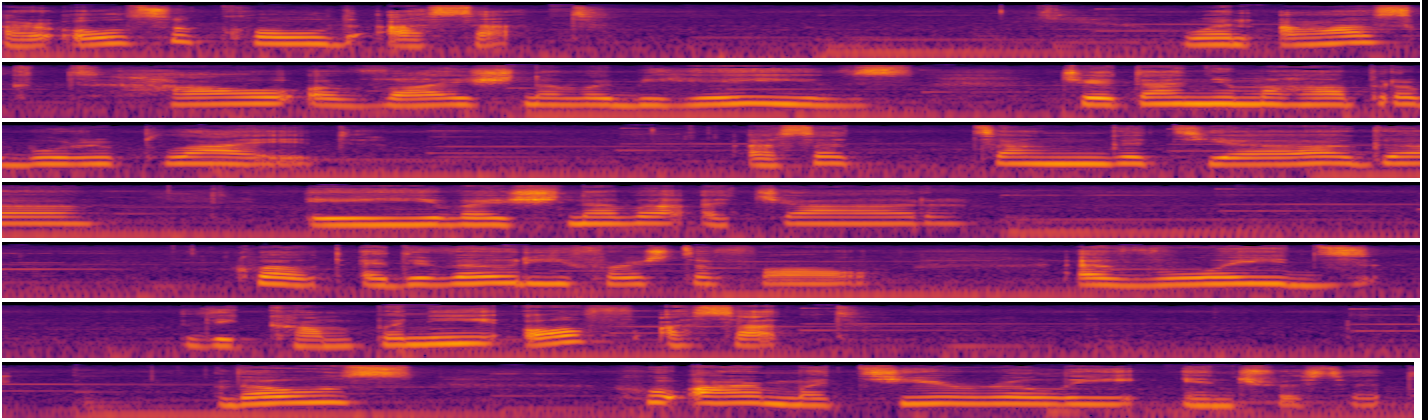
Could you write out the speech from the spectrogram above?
are also called asat. When asked how a Vaishnava behaves, Chaitanya Mahaprabhu replied, Asat Sangatyaga E Vaishnava Achar. Quote, a devotee first of all avoids the company of asat, those who are materially interested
